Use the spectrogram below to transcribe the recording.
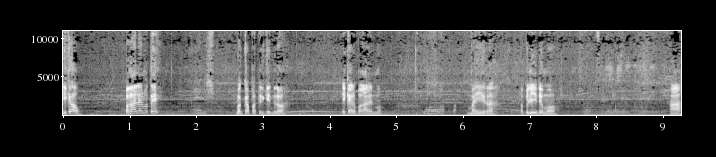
Ikaw, pangalan mo, te? Irish. Magkapatid kayo dalawa? Ikaw ang pangalan mo? Mahirap po. Mayra. Apelido mo? Ha?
